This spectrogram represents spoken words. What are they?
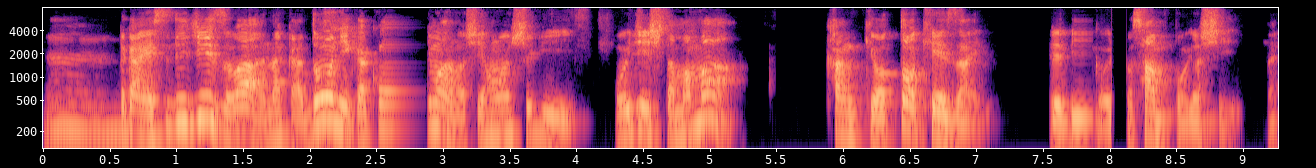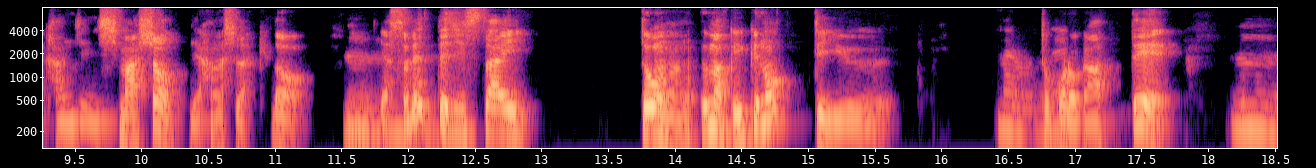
うん。だから SDGs は、なんかどうにか今の資本主義を維持したまま、環境と経済、でリーグを三歩よしな感じにしましょうっていう話だけど、うん。いや、それって実際どうなの？うまくいくの？っていうところがあって、うん。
